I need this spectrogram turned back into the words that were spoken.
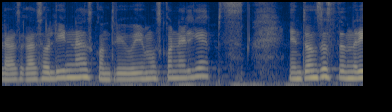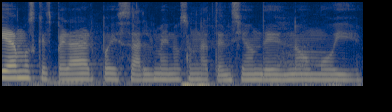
las gasolinas contribuimos con el IEPS. Entonces tendríamos que esperar pues al menos una atención de no muy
